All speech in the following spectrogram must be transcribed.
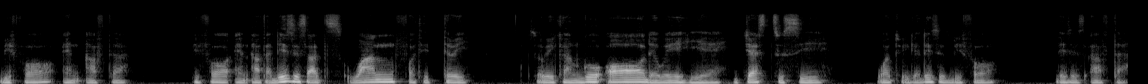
before and after before and after. This is at 143. So we can go all the way here just to see what we get. This is before, this is after,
